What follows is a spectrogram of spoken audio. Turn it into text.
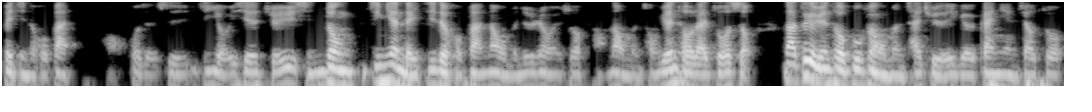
背景的伙伴，哦，或者是已经有一些绝育行动经验累积的伙伴，那我们就认为说，好，那我们从源头来着手。那这个源头部分，我们采取了一个概念，叫做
